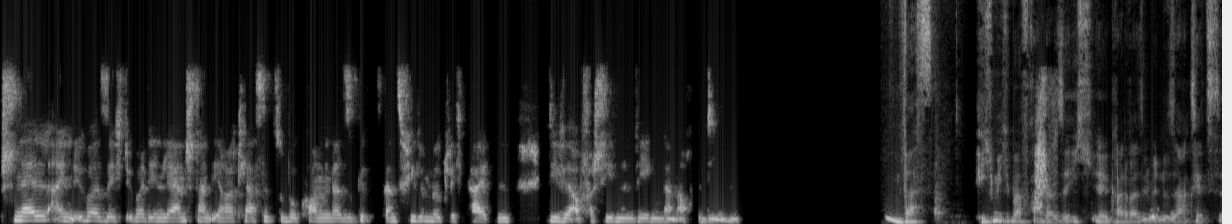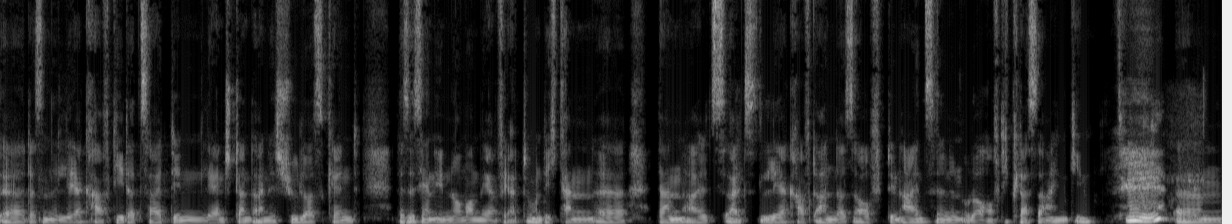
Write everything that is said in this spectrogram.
schnell eine Übersicht über den Lernstand ihrer Klasse zu bekommen. Da gibt es ganz viele Möglichkeiten, die wir auf verschiedenen Wegen dann auch bedienen. Was ich mich überfrage, also ich, äh, gerade wenn du sagst jetzt, äh, dass eine Lehrkraft jederzeit den Lernstand eines Schülers kennt, das ist ja ein enormer Mehrwert. Und ich kann äh, dann als, als Lehrkraft anders auf den Einzelnen oder auch auf die Klasse eingehen. Mhm. Ähm,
